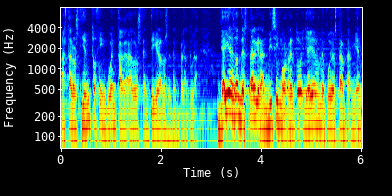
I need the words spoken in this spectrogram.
hasta los 150 grados centígrados de temperatura. Y ahí es donde está el grandísimo reto y ahí es donde puede estar también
